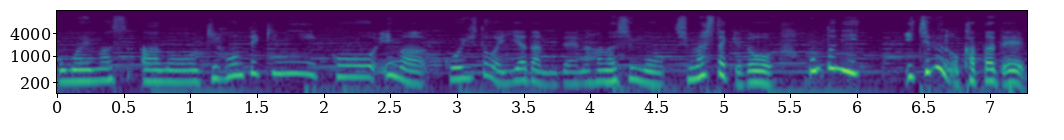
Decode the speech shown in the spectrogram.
思います。あの基本的にこう今こういう人は嫌だみたいな話もしましたけど、本当に一部の方で、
